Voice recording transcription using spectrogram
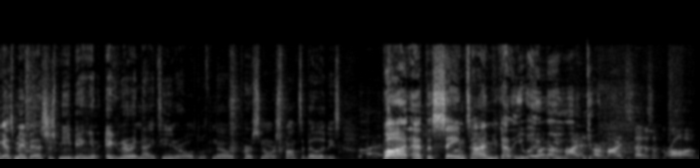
guess maybe that's just me being an ignorant 19 year old with no personal responsibilities. But at the same time, you got you. But our you- mind, you- our mindset isn't wrong.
